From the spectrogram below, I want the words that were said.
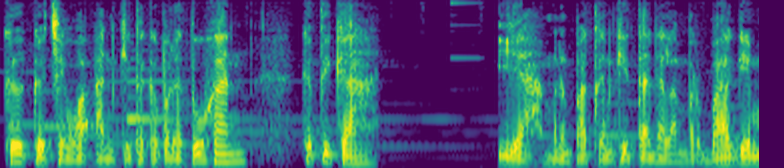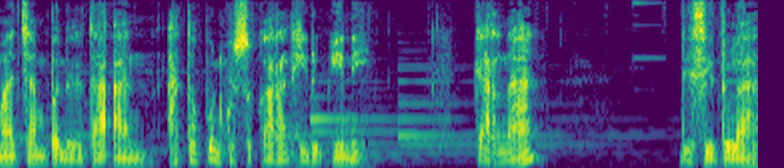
kekecewaan kita kepada Tuhan ketika ia menempatkan kita dalam berbagai macam penderitaan ataupun kesukaran hidup ini. Karena di situlah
